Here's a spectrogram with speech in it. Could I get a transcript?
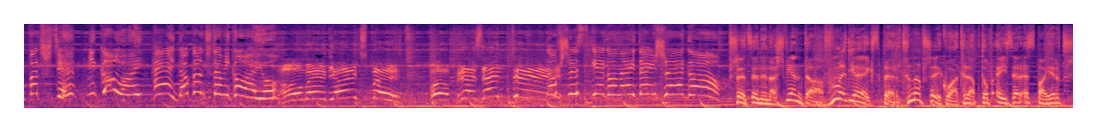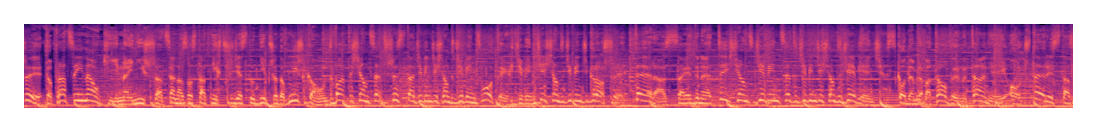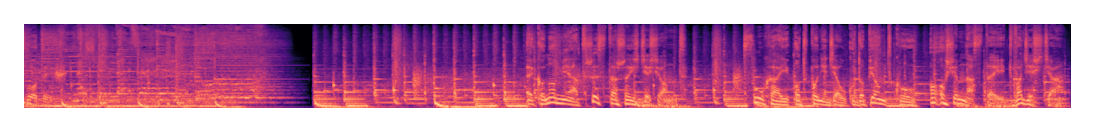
Ej, patrzcie! Mikołaj! Hej, dokąd to Mikołaju? O Media Expert! Po prezenty! Do wszystkiego najtańszego! najtańszego! Przeceny na święta w Media Expert. Na przykład laptop Acer Aspire 3 do pracy i nauki. Najniższa cena z ostatnich 30 dni przed obniżką 2399 zł 99 groszy. Teraz za jedyne 1999 z kodem rabatowym taniej o 400 zł. Na święta Ekonomia 360. Słuchaj od poniedziałku do piątku o 18.20.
